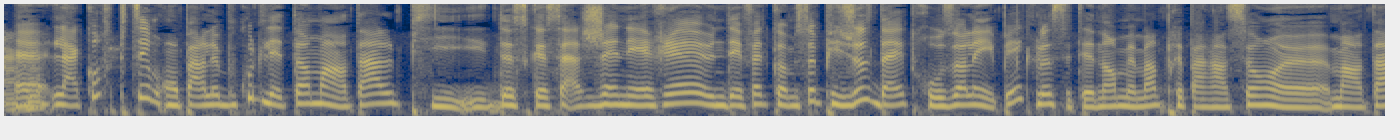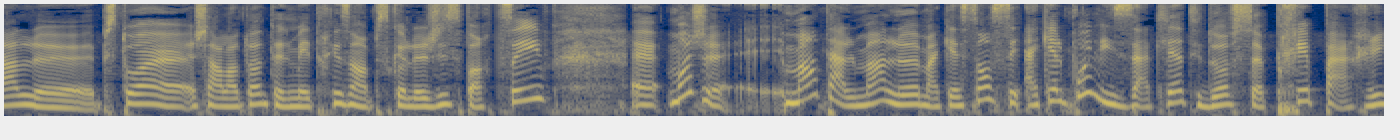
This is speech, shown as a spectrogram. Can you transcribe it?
euh, mhm. la course. Puis on parlait beaucoup de l'état mental, puis de ce que ça générait une défaite comme ça, puis juste d'être aux Olympiques, là, c'est énormément de préparation euh, mentale. Euh, puis toi, Charles-Antoine, tu as une maîtrise en psychologie sportive. moi, je mentalement, là, ma question, c'est à quel point les athlètes ils doivent se préparer,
